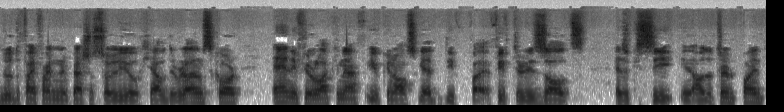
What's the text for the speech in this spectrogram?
do the 500 impressions so you'll have the relevant score. And if you're lucky enough, you can also get the 50 results. As you can see in, on the third point,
